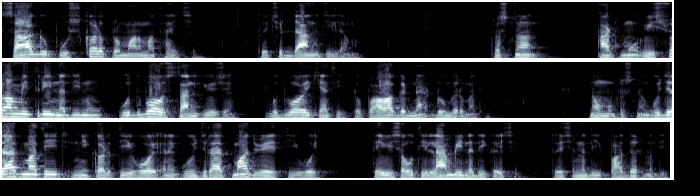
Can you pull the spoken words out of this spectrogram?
સાગ પુષ્કળ પ્રમાણમાં થાય છે? તો છે ડાંગ જિલ્લામાં. પ્રશ્ન આઠમો, વિશ્વામિત્રી નદીનું ઉદ્ભવ સ્થાન કયું છે? ઉદ્ભવ એ ક્યાંથી? તો પાવાગઢના ડુંગરમાંથી. નવમો પ્રશ્ન, ગુજરાતમાંથી જ નીકળતી હોય અને ગુજરાતમાં જ વહેતી હોય તેવી સૌથી લાંબી નદી કઈ છે? તો એ છે નદી ભાદર નદી.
